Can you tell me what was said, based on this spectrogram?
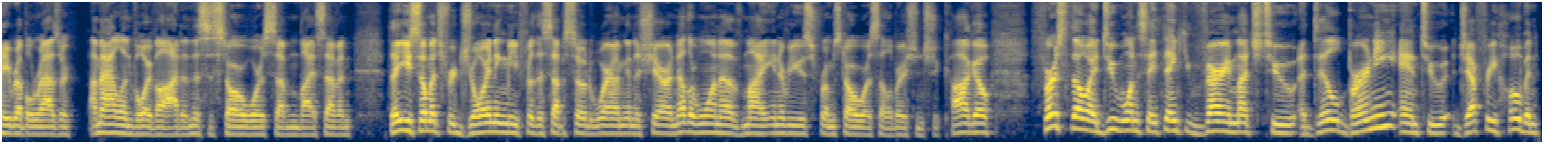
Hey, Rebel Rouser. I'm Allen Voivod, and this is Star Wars 7x7. Thank you so much for joining me for this episode where I'm going to share another one of my interviews from Star Wars Celebration Chicago. First, though, I do want to say thank you very much to Adil Burney and to Jeffrey Hoban,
